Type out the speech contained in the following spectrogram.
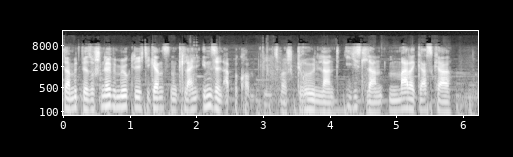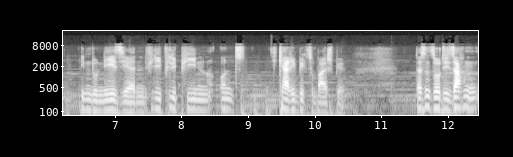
Damit wir so schnell wie möglich die ganzen kleinen Inseln abbekommen, wie zum Beispiel Grönland, Island, Madagaskar, Indonesien, die Philippinen und die Karibik zum Beispiel. Das sind so die Sachen,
